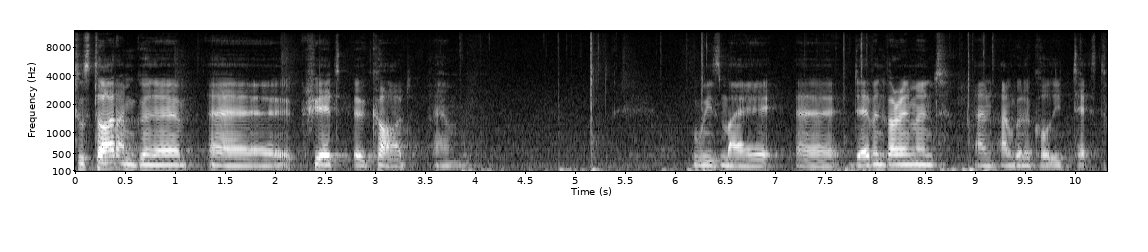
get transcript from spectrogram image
to start, I'm going to uh, create a card um, with my uh, dev environment, and I'm going to call it test.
